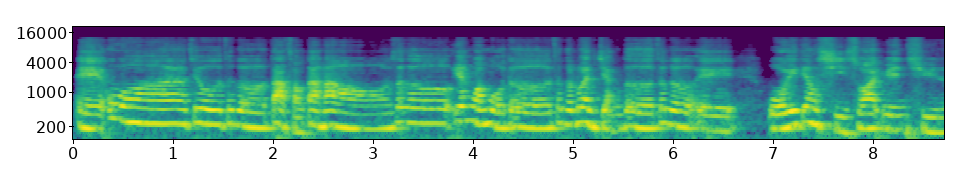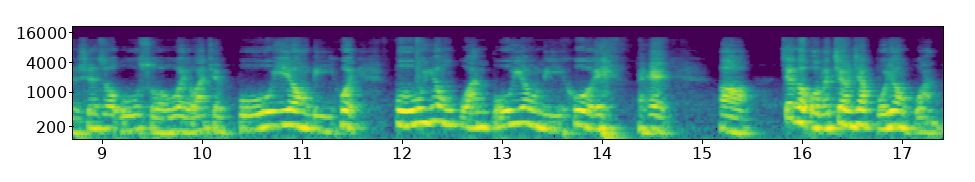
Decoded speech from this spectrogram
哎哇，就这个大吵大闹，这个冤枉我的，这个乱讲的，这个哎，我一定要洗刷冤屈的。所以说无所谓，完全不用理会，不用管，不用理会。嘿嘿，啊，这个我们叫人家不用管。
